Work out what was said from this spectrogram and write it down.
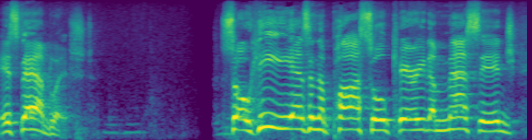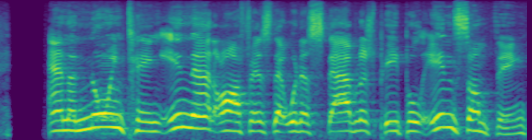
established. So he as an apostle carried a message an anointing in that office that would establish people in something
